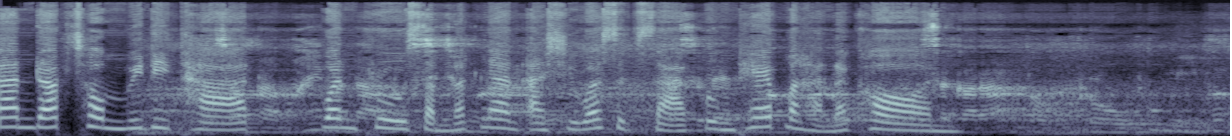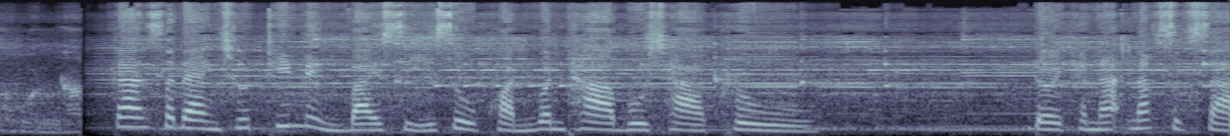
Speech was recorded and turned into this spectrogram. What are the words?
การรับชมวิดีทัศน์ วันครูสำนักงานอาชีวศึกษากรุงเทพมหานครการะต่อครูผู้มีพระคุณครับการแสดงชุดที่ 1 ใบสีสู่ขวัญวันทาบูชาครู โดยคณะนักศึกษา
